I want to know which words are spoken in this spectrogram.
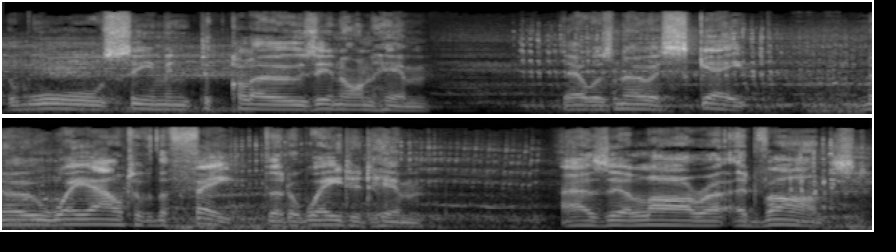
the walls seeming to close in on him. There was no escape, no way out of the fate that awaited him. As Elara advanced,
